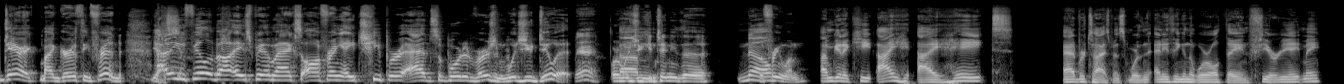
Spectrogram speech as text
Derek, my girthy friend, how do you feel about HBO Max offering a cheaper ad supported version? Would you do it? Yeah. Or would you Um, continue the, no the No. free one? I'm gonna keep. I I hate advertisements more than anything in the world. They infuriate me.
